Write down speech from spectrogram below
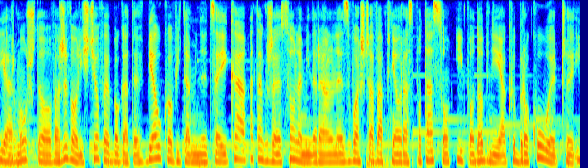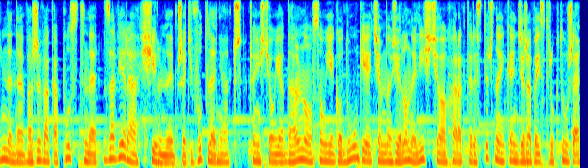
Jarmuż to warzywo liściowe bogate w białko, witaminy C i K, a także sole mineralne, zwłaszcza wapnia oraz potasu i podobnie jak brokuły czy inne warzywa kapustne, zawiera silny przeciwutleniacz. Częścią jadalną są jego długie, ciemnozielone liście o charakterystycznej kędzierzawej strukturze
